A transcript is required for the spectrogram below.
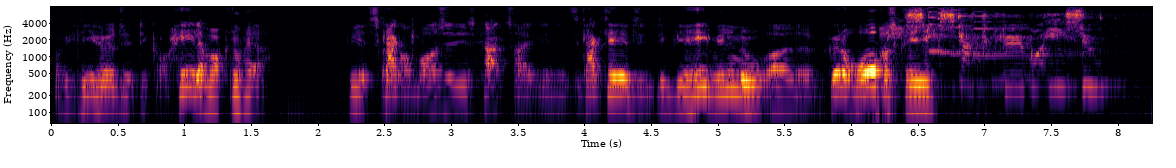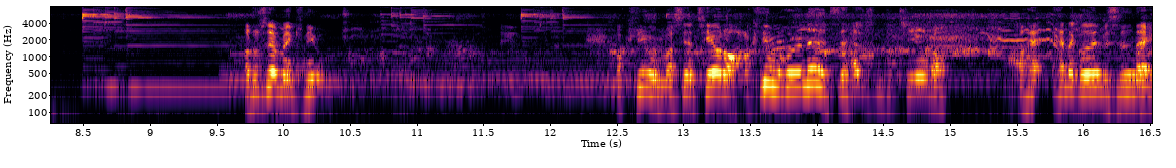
Og vi kan lige høre, det, det går helt amok nu her. Fordi Der skak, kommer også lige skaktræk ind i det. skak det, de, bliver helt vilde nu, og øh, begynder at råbe og skrige. Skak løber i syv. Og nu ser man en kniv. Og kniven, man ser Theodor, og kniven ryger ned til halsen på Theodor. Og han, han er gået ind ved siden af,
